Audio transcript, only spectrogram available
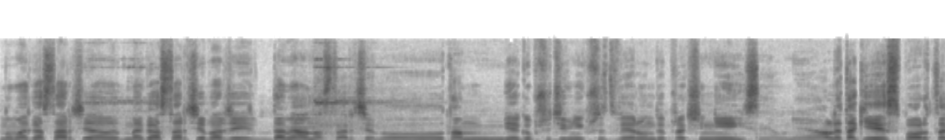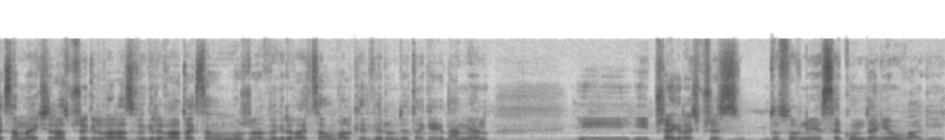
No mega starcie, ale mega starcie bardziej Damiana starcie, bo tam jego przeciwnik przez dwie rundy praktycznie nie istniał, nie? Ale taki jest sport, tak samo jak się raz przegrywa, raz wygrywa, tak samo można wygrywać całą walkę dwie rundy, tak jak Damian i, i przegrać przez dosłownie sekundę nieuwagi.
